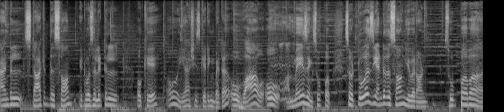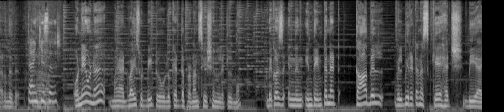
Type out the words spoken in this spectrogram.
handle started the song, it was a little okay. Oh yeah, she's getting better. Oh wow. Oh amazing, superb. So towards the end of the song, you were on. சூப்பர்வா இருந்தது தேங்க் யூ சார் ஒன்னே ஒன்று my advice would be to look at the pronunciation little more because in இந்த internet Kabil will be written as K-H-B-I,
